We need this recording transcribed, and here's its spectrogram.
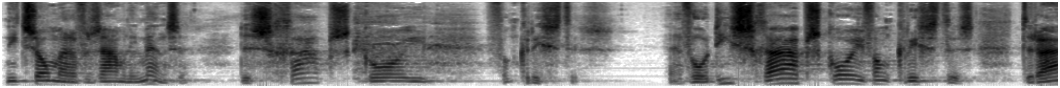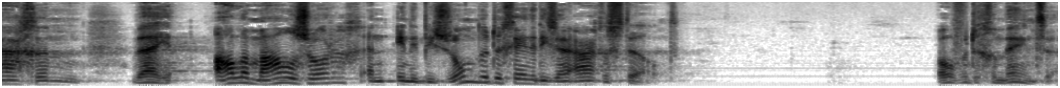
Niet zomaar een verzameling mensen. De schaapskooi van Christus. En voor die schaapskooi van Christus dragen wij allemaal zorg en in het bijzonder degene die zijn aangesteld. Over de gemeente.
